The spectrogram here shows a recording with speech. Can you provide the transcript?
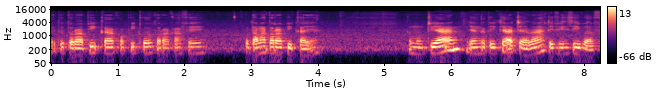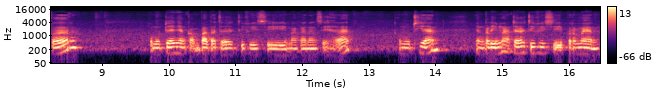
yaitu Torabika, Kopiko, Toracafe, utama Torabika ya. Kemudian yang ketiga adalah divisi wafer. Kemudian yang keempat adalah divisi makanan sehat. Kemudian yang kelima adalah divisi permen.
